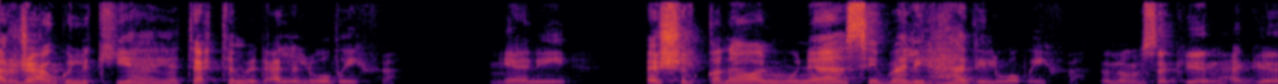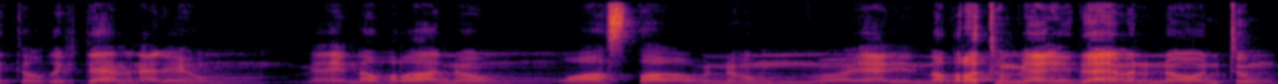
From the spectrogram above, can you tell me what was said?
أرجع أقول لك إياها هي تعتمد على الوظيفة. يعني إيش القناة المناسبة لهذه الوظيفة؟ لأنه مساكين حقين التوظيف دائما عليهم يعني نظرة إنهم واسطة أو انهم يعني نظرتهم يعني دائما إنه أنتم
